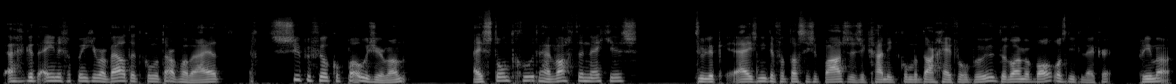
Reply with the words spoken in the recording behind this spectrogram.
Eigenlijk het enige puntje waar wij altijd commentaar op hadden. Hij had echt superveel composure, man. Hij stond goed, hij wachtte netjes. Tuurlijk, hij is niet een fantastische paas, dus ik ga niet commentaar geven op de lange bal was niet lekker. Prima.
